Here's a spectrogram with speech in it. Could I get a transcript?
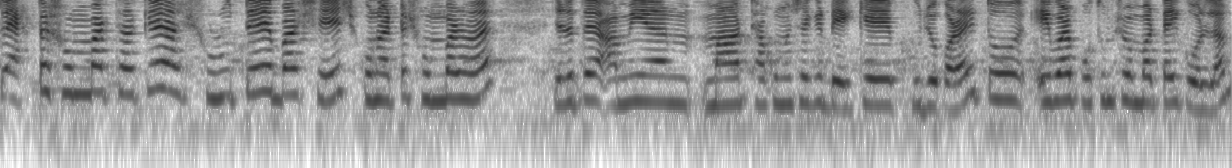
তো একটা সোমবার থাকে আর শুরুতে বা শেষ কোনো একটা সোমবার হয়। যেটাতে আমি আর মা ঠাকুমশাইকে ডেকে পুজো করাই। তো এবার প্রথম সোমবারটাই করলাম।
